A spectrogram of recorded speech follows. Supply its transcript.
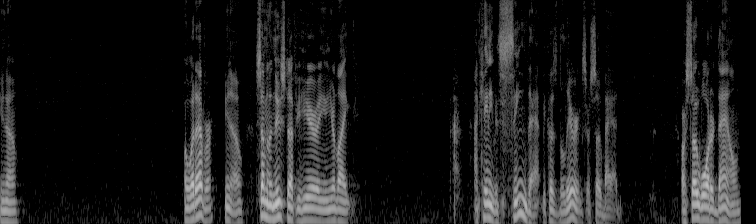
you know, or whatever, you know, some of the new stuff you hear and you're like, I can't even sing that because the lyrics are so bad. are so watered down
